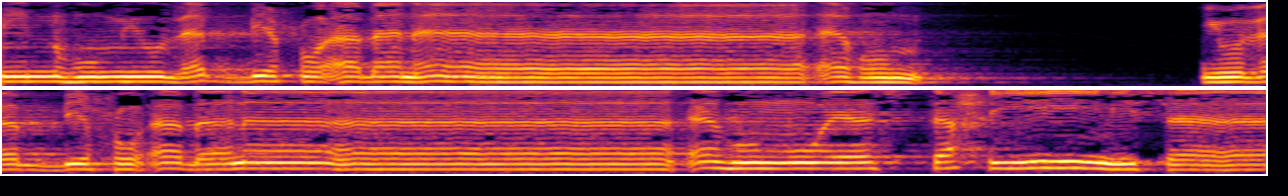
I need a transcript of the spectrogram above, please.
منهم يذبح ابناءهم يذبح ابناءهم ويستحيي نساءهم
